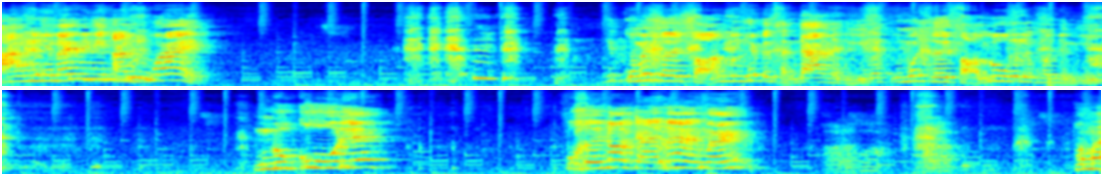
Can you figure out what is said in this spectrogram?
ตังค์มีไหมไม่มีตังค์กูให้นี่กูไม่เคยสอนมึงให้เป็นสันดานอย่างนี้นะกูไม่เคยสอนลูกให้เป็นคนอย่างนี้มึงดูกูดิกูเคยนอกใจแม่มึงไหมพอแล้วพ่อพอแล้วทำไม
